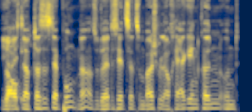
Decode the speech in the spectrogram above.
Ja, ich glaube, das ist der Punkt. Ne? Also du hättest jetzt ja zum Beispiel auch hergehen können und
